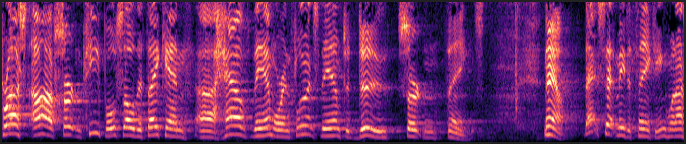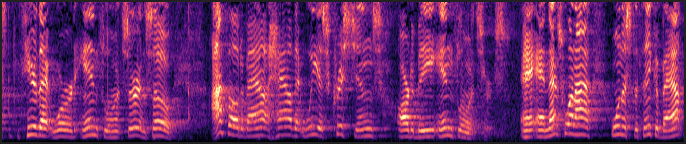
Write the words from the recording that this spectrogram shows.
trust of certain people so that they can uh, have them or influence them to do certain things. Now, that set me to thinking when I hear that word influencer, and so I thought about how that we as Christians are to be influencers. And, that's what I want us to think about.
